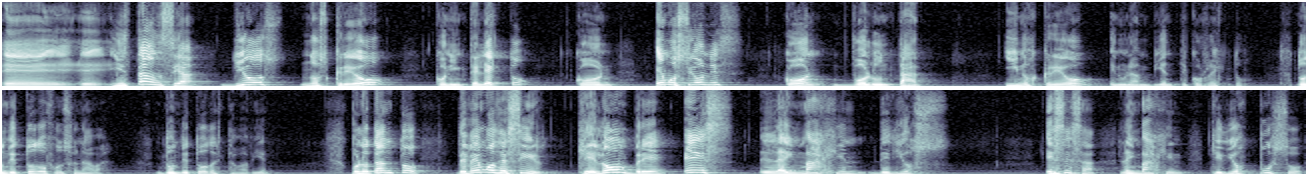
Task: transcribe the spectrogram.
eh, eh, instancia, Dios nos creó con intelecto, con emociones, con voluntad. Y nos creó en un ambiente correcto, donde todo funcionaba, donde todo estaba bien. Por lo tanto, debemos decir que el hombre es la imagen de Dios. Es esa la imagen que Dios puso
